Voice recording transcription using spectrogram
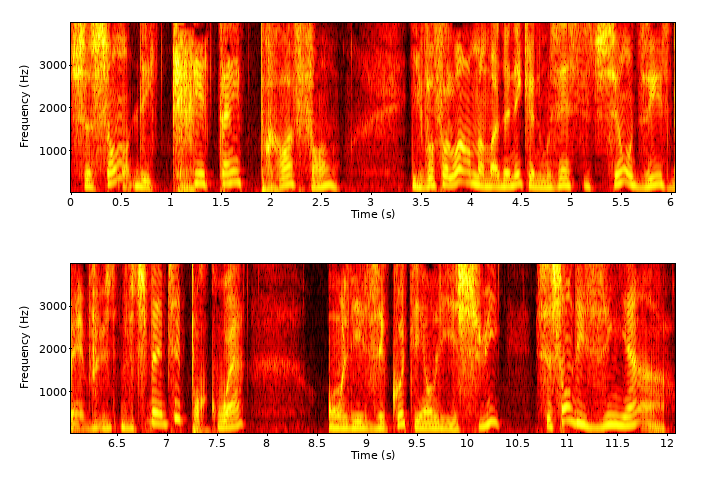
ce sont des crétins profonds. Il va falloir à un moment donné que nos institutions disent, ben, veux-tu même dire pourquoi on les écoute et on les suit? Ce sont des ignares.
